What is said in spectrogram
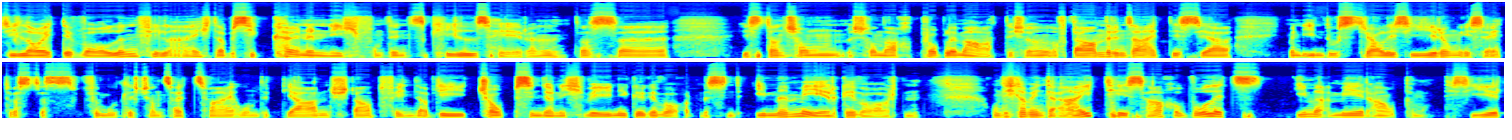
die Leute wollen vielleicht, aber sie können nicht von den Skills her. Das äh, ist dann schon, schon auch problematisch. Auf der anderen Seite ist ja, ich meine, Industrialisierung ist etwas, das vermutlich schon seit 200 Jahren stattfindet, aber die Jobs sind ja nicht weniger geworden, es sind immer mehr geworden. Und ich glaube, in der IT ist auch, obwohl jetzt immer mehr automatisiert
